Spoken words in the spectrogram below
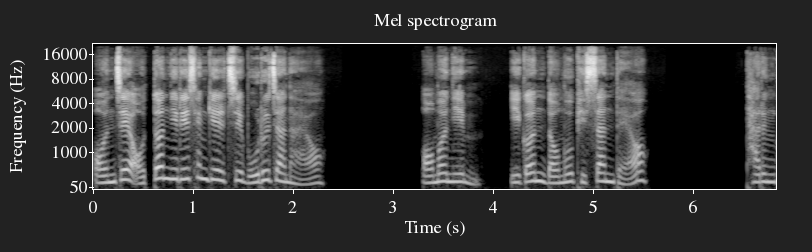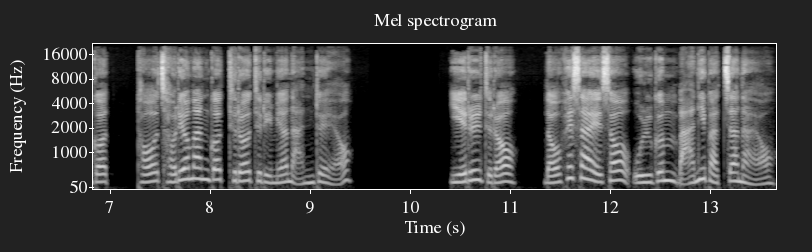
언제 어떤 일이 생길지 모르잖아요. 어머님, 이건 너무 비싼데요. 다른 것, 더 저렴한 것 들어드리면 안 돼요. 예를 들어, 너 회사에서 월급 많이 받잖아요.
